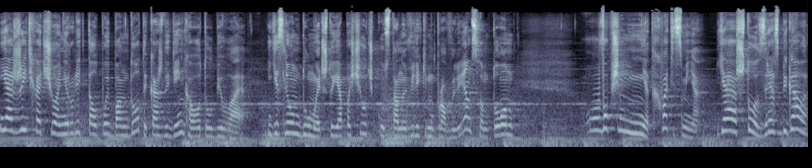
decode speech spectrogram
Я жить хочу, а не рулить толпой бандот и каждый день кого-то убивая. Если он думает, что я по щелчку стану великим управленцем, то он... В общем, нет, хватит с меня. Я что, зря сбегала?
